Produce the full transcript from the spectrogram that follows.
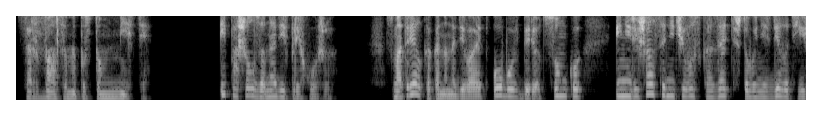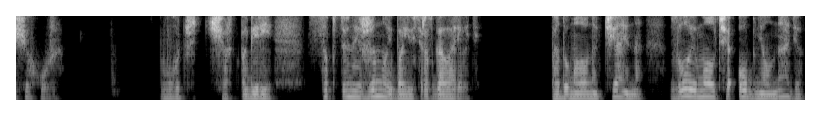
сорвался на пустом месте. И пошел за Надей в прихожую. Смотрел, как она надевает обувь, берет сумку и не решался ничего сказать, чтобы не сделать еще хуже. Вот же, черт побери, с собственной женой боюсь разговаривать. Подумал он отчаянно, зло и молча обнял Надю,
